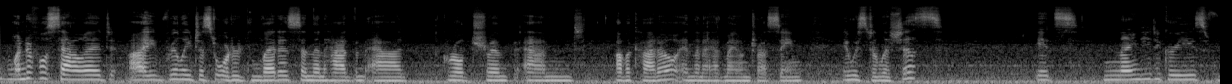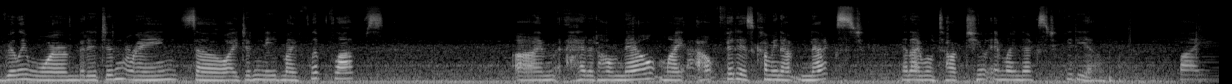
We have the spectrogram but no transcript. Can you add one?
wonderful salad. I really just ordered lettuce and then had them add grilled shrimp and avocado and then I had my own dressing. It was delicious. It's 90 degrees, really warm, but it didn't rain, so I didn't need my flip-flops. I'm headed home now. My outfit is coming up next, and I will talk to you in my next video. Bye.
